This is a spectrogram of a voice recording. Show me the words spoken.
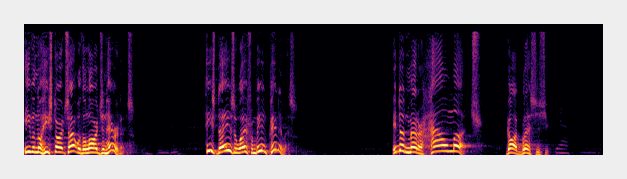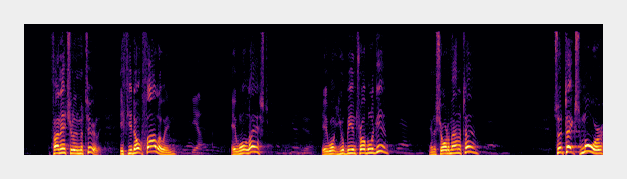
even though he starts out with a large inheritance, he's days away from being penniless. It doesn't matter how much God blesses you, yeah. financially and materially. If you don't follow Him, yeah. it won't last. It won't. You'll be in trouble again in a short amount of time. So it takes more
